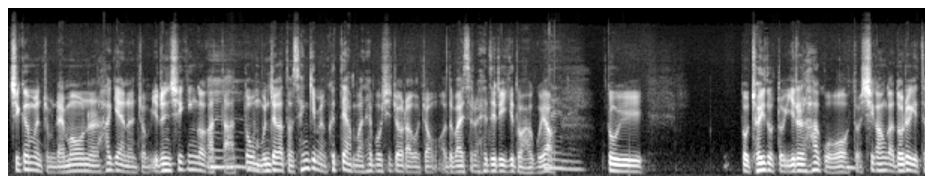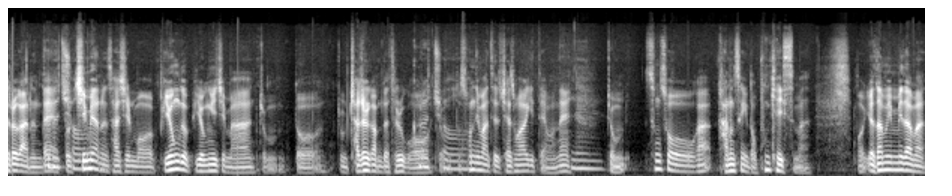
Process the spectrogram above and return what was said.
지금은 좀 레몬을 하기에는 좀 이른 시기인 것 같다. 음. 또 문제가 더 생기면 그때 한번 해보시죠라고 좀 어드바이스를 해드리기도 하고요. 또 이 또 저희도 또 일을 하고 또 시간과 노력이 들어가는데 음. 그렇죠. 또 지면은 사실 뭐 비용도 비용이지만 좀 또 좀 좌절감도 들고 그렇죠. 좀또 손님한테도 죄송하기 때문에 네. 좀 승소가 가능성이 높은 케이스만 뭐 여담입니다만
